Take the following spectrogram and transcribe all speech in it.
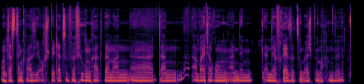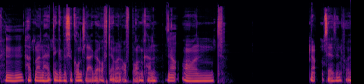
Und das dann quasi auch später zur Verfügung hat, wenn man äh, dann Erweiterungen an dem, an der Fräse zum Beispiel machen will. Mhm. Hat man halt eine gewisse Grundlage, auf der man aufbauen kann. Ja. Und ja, sehr sinnvoll.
